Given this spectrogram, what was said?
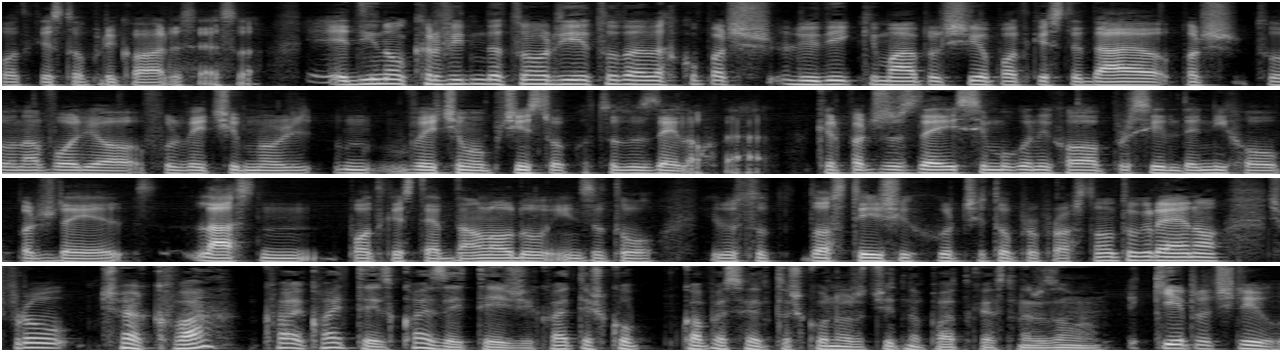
podcastov preko RSS-a. Edino, kar vidim, da to naredi, je to, da lahko pač ljudje, ki imajo plačijo podcaste, dajo pač to na voljo ful večji množi, večjemu občinstvu, kot so do zdaj lahko dajali. Ker pač do zdaj si mogel nekoga prisiliti, da je njihov, pač da je lasten podcast app downloadil in zato je bilo to dosti težje, kot če je to preprosto notograjeno. Čeprav če kva, kva, kva je tež, kva je zdaj težje, kva je težko, kva pa se je težko naročiti na podcast, ne razumem. ki je plačljiv.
